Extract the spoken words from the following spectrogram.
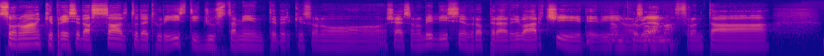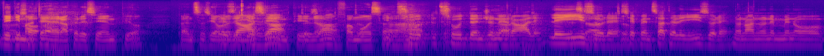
sono anche prese d'assalto dai turisti, giustamente, perché sono, cioè, sono bellissime, però per arrivarci devi, so, affrontare... Vedi so. Matera, per esempio. Penso sia uno Esatto, degli esempi, esatto, no? esatto. Famosa. Il sud, il sud in generale, le isole, Esatto. se pensate alle isole, non hanno nemmeno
